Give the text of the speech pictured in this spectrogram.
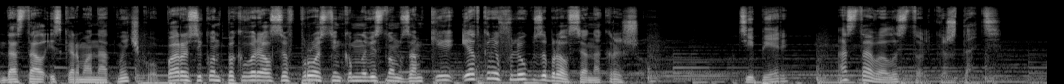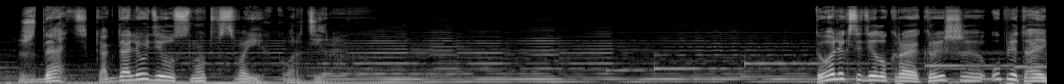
Достал из кармана отмычку, пару секунд поковырялся в простеньком навесном замке и, открыв люк, забрался на крышу. Теперь оставалось только ждать. Ждать, когда люди уснут в своих квартирах. Толик сидел у края крыши, уплетая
